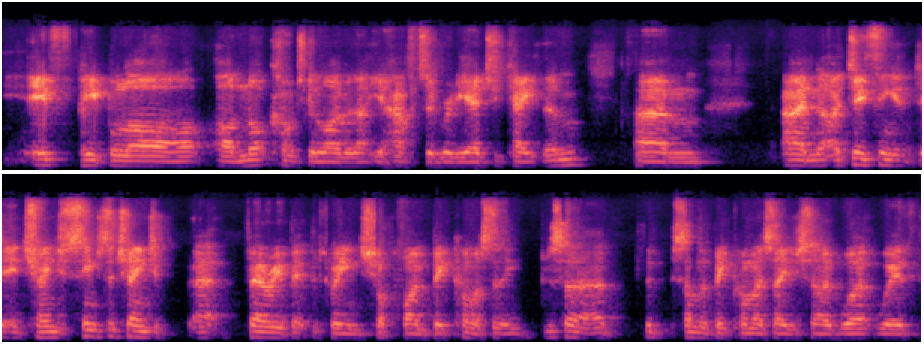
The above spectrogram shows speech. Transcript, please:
if people are are not in line with that, you have to really educate them. Um, and I do think it, it changes. Seems to change uh, very a bit between Shopify and BigCommerce. I think uh, some of the BigCommerce agencies I've worked with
